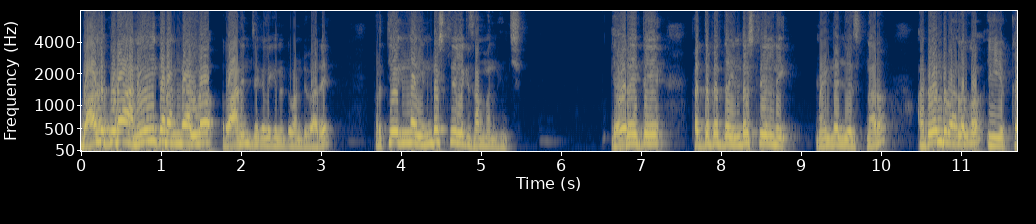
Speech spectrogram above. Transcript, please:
వాళ్ళు కూడా అనేక రంగాల్లో రాణించగలిగినటువంటి వారే. ప్రత్యేకంగా ఇండస్ట్రీలకి సంబంధించి ఎవరైతే పెద్ద పెద్ద ఇండస్ట్రీల్ని మెయింటైన్ చేస్తున్నారో అటువంటి వాళ్ళలో ఈ యొక్క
